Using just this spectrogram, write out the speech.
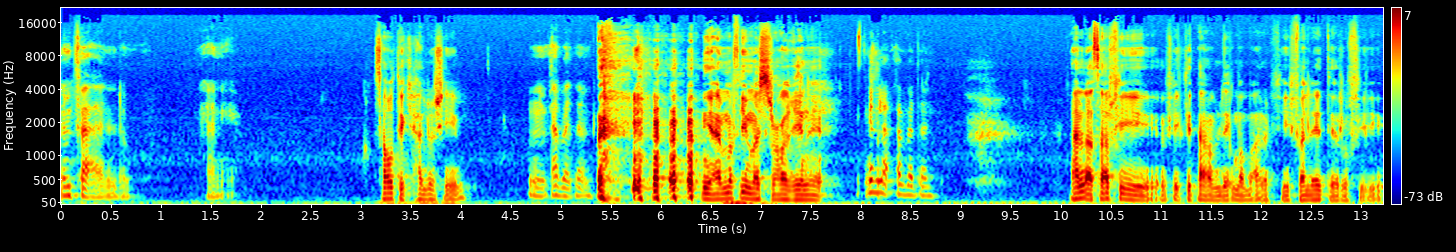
ننفعل يعني صوتك حلو شيء؟ ابدا. يعني ما في مشروع غناء. لا ابدا. هلأ صار في فيك تعملي ما بعرف في فلاتر وفي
